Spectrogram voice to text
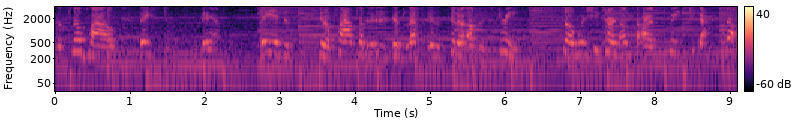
the snow plows they stupid they had just you know plowed something and just left in the center of the street. So when she turned onto our street, she got stuck.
